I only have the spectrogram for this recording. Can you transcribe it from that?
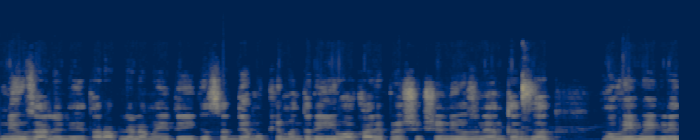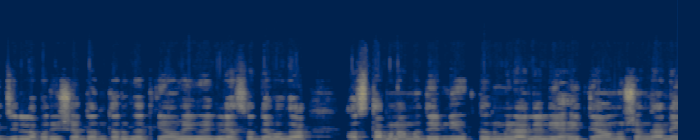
न्यूज आलेली आहे. तर आपल्याला माहिती आहे की सध्या मुख्यमंत्री युवा कार्य प्रशिक्षण योजनेअंतर्गत वेगवेगळे जिल्हा परिषद अंतर्गत किंवा वेगवेगळ्या सध्या बघा आस्थापनामध्ये नियुक्त मिळालेली आहे. त्या अनुषंगाने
